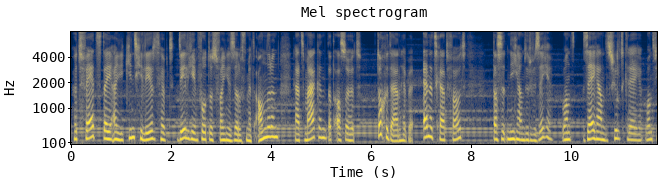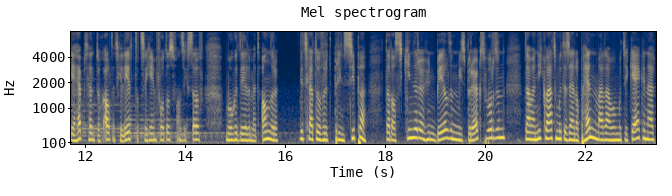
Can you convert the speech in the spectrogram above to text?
het feit dat je aan je kind geleerd hebt, deel geen foto's van jezelf met anderen, gaat maken dat als ze het toch gedaan hebben en het gaat fout, dat ze het niet gaan durven zeggen. Want zij gaan de schuld krijgen, want je hebt hen toch altijd geleerd dat ze geen foto's van zichzelf mogen delen met anderen. Dit gaat over het principe dat als kinderen hun beelden misbruikt worden, dat we niet kwaad moeten zijn op hen, maar dat we moeten kijken naar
